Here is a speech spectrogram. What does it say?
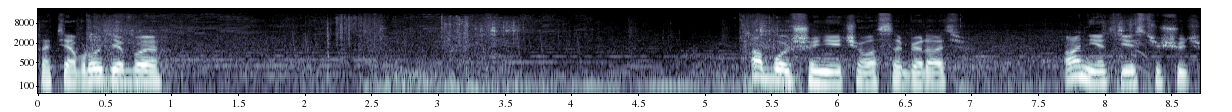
Хотя вроде бы... А больше нечего собирать. А нет, есть чуть-чуть.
